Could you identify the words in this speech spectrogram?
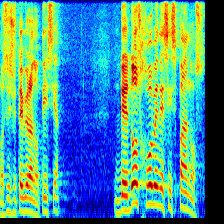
no sé si usted vio la noticia, de dos jóvenes hispanos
